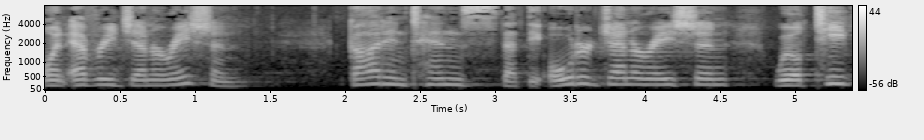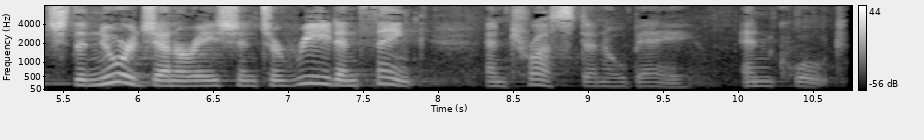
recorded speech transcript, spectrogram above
on every generation. God intends that the older generation will teach the newer generation to read and think and trust and obey. End quote.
